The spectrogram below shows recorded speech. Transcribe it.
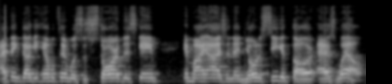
I think Dougie Hamilton was the star of this game in my eyes, and then Jonas Siegenthaler as well.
